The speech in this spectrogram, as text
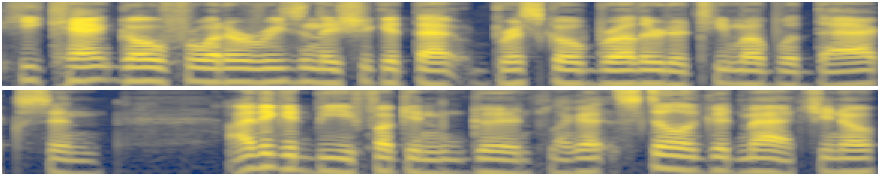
he can't go for whatever reason, they should get that Briscoe brother to team up with Dax, and I think it'd be fucking good. Like a, still a good match, you know,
